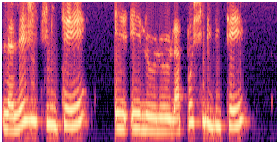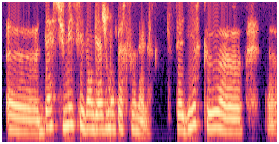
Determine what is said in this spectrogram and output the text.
la légitimité et, et le, la possibilité euh, d'assumer ses engagements personnels. C'est-à-dire que euh, euh,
